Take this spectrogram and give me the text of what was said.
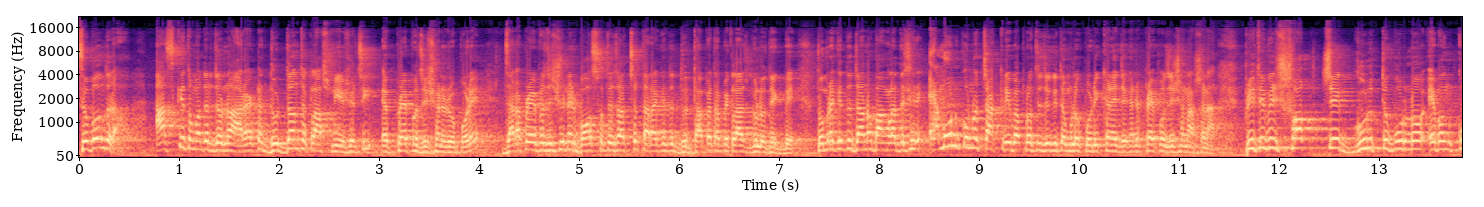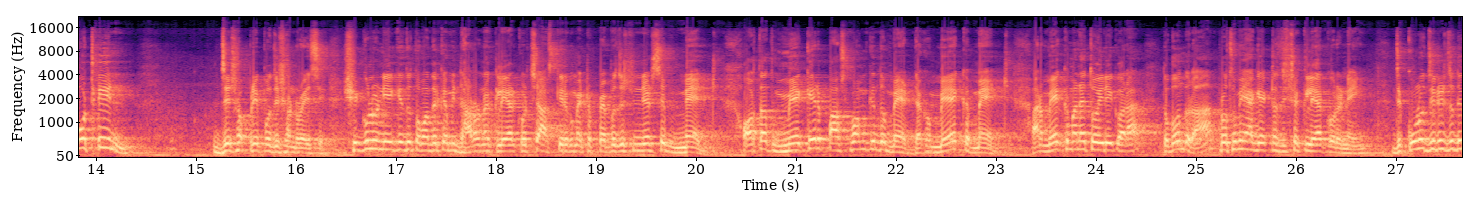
সো বন্ধুরা আজকে তোমাদের জন্য আরও একটা দুর্দান্ত ক্লাস নিয়ে এসেছি প্রেপোজিশনের উপরে। যারা প্রেপোজিশনের বস হতে যাচ্ছে, তারা কিন্তু ধাপে ধাপে ক্লাসগুলো দেখবে। তোমরা কিন্তু জানো বাংলাদেশের এমন কোনো চাকরি বা প্রতিযোগিতামূলক পরীক্ষা নেই যেখানে প্রেপোজিশন আসে না। পৃথিবীর সবচেয়ে গুরুত্বপূর্ণ এবং কঠিন যেসব প্রেপোজিশন রয়েছে, সেগুলো নিয়ে কিন্তু তোমাদেরকে আমি ধারণা ক্লিয়ার করছি। আজকে এরকম একটা প্রেপোজিশন নিয়ে এসেছে মেড অর্থাৎ মেকের পাস ফর্ম কিন্তু মেড দেখো মেক মেড আর মেক মানে তৈরি করা। তো বন্ধুরা প্রথমে আগে একটা জিনিস ক্লিয়ার করে নেই, যে কোনো জিনিস যদি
